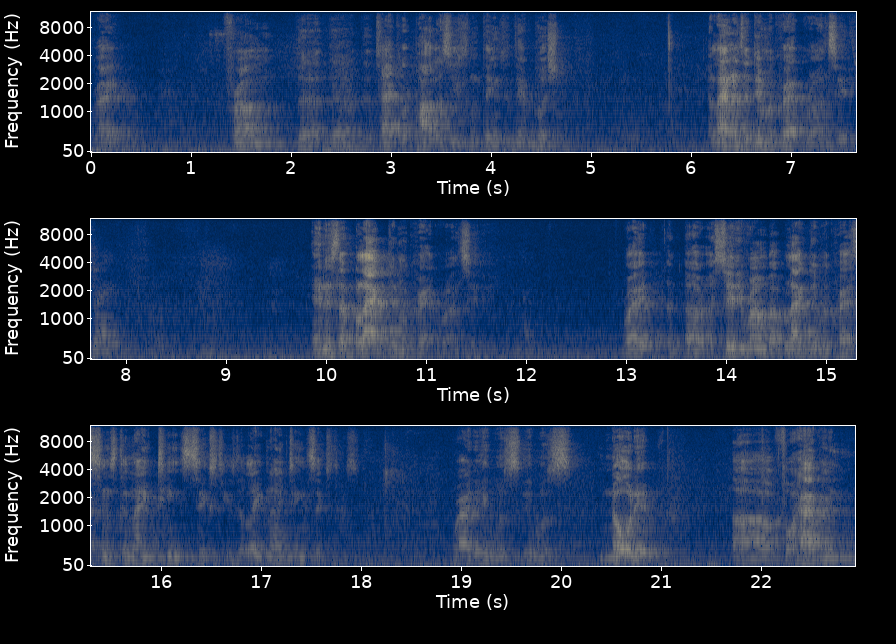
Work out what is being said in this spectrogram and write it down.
right? From the, the, the type of policies and things that they're pushing. Atlanta's a Democrat-run city. Right. And it's a black Democrat-run city. Right? A, a city run by black Democrats since the 1960s, the late 1960s. Right? It was it was noted uh, for having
